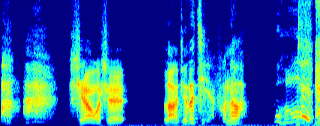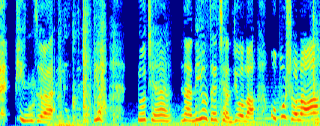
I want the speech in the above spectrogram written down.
谁让我是朗杰的姐夫呢？不好！贫嘴！呀，刘钱，奶奶又在抢救了，我不说了啊。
